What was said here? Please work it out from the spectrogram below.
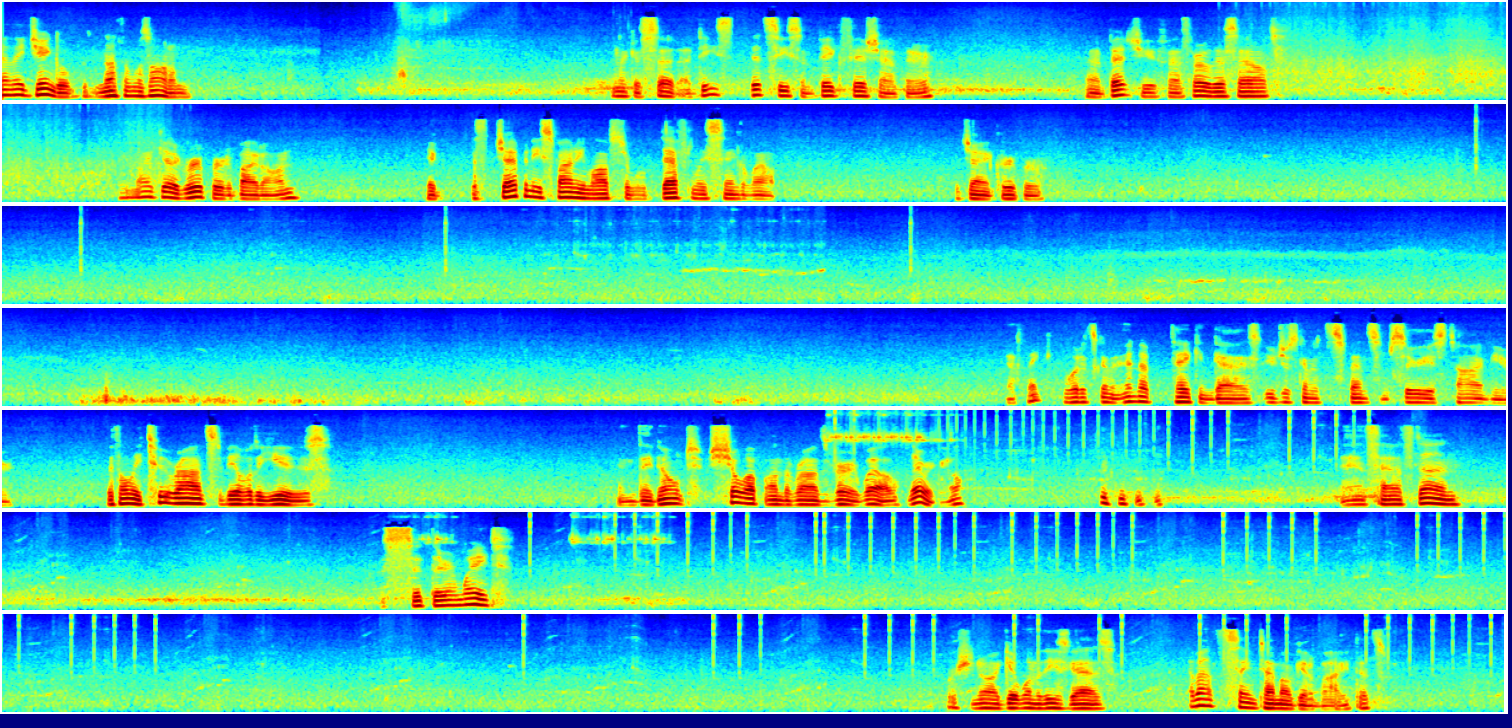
Yeah, they jingled, but nothing was on them. Like I said, I did see some big fish out there. And I bet you if I throw this out, you might get a grouper to bite on. Yeah, this Japanese spiny lobster will definitely single out the giant grouper think what it's going to end up taking, guys, you're just going to spend some serious time here. With only two rods to be able to use, and they don't show up on the rods very well. There we go. That's how it's done. Just sit there and wait. course, you know I get one of these guys about the same time I'll get a bite. That's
